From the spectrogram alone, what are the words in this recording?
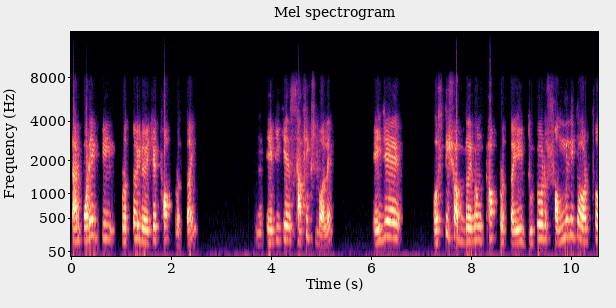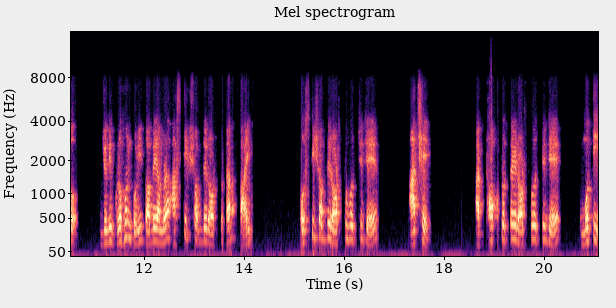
তারপরে একটি প্রত্যয় রয়েছে, ঠক প্রত্যয়, এটিকে সাফিক্স বলে। এই যে অস্থি শব্দ এবং ঠক প্রত্যয়, এই দুটোর সম্মিলিত অর্থ যদি গ্রহণ করি, তবে আমরা আস্তিক শব্দের অর্থটা পাই। অস্থি শব্দের অর্থ হচ্ছে যে আছে, আর ঠক প্রত্যয়ের অর্থ হচ্ছে যে মতি।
